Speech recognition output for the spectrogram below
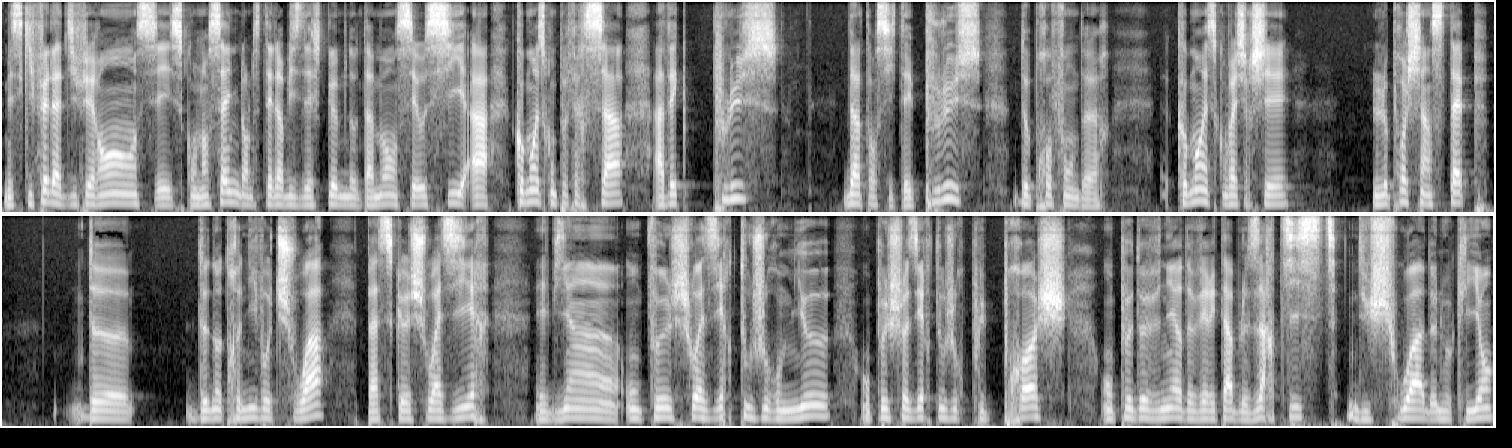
mais ce qui fait la différence et ce qu'on enseigne dans le Stellar Business Club notamment, c'est aussi à comment est-ce qu'on peut faire ça avec plus d'intensité, plus de profondeur. Comment est-ce qu'on va chercher le prochain step de, de notre niveau de choix Parce que choisir, eh bien, on peut choisir toujours mieux, on peut choisir toujours plus proche, on peut devenir de véritables artistes du choix de nos clients.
